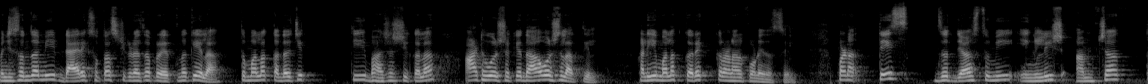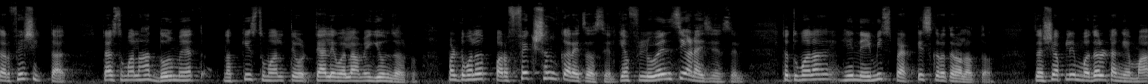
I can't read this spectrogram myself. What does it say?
म्हणजे समजा मी डायरेक्ट स्वतःच शिकण्याचा प्रयत्न केला तर मला कदाचित ती भाषा शिकायला आठ वर्ष किंवा दहा वर्ष लागतील कारण ही मला करेक्ट करणार कोणी नसेल. पण तेच जर ज्यावेळेस तुम्ही इंग्लिश आमच्या तर्फे शिकतात. त्यास तुम्हाला हा दोन महिन्यात नक्कीच तुम्हाला तेव त्या लेवलला आम्ही घेऊन जातो. पण तुम्हाला परफेक्शन करायचं असेल किंवा फ्लुएन्सी आणायची असेल तर तुम्हाला हे नेहमीच प्रॅक्टिस करत राहावं लागतं. जशी आपली मदर टंग आहे मा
